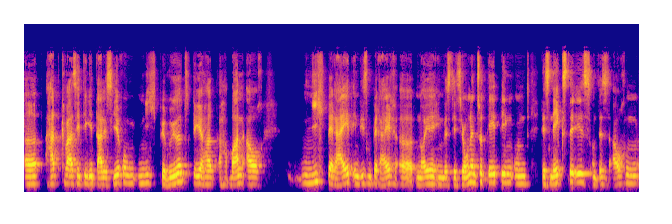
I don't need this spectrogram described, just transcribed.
äh, hat quasi Digitalisierung nicht berührt. Die hat, waren auch nicht bereit, in diesem Bereich äh, neue Investitionen zu tätigen. Und das nächste ist, und das ist auch ein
